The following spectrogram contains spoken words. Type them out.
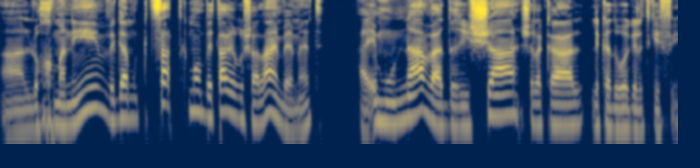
הלוחמניים, וגם קצת כמו בית"ר ירושלים באמת, האמונה והדרישה של הקהל לכדורגל התקפי.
